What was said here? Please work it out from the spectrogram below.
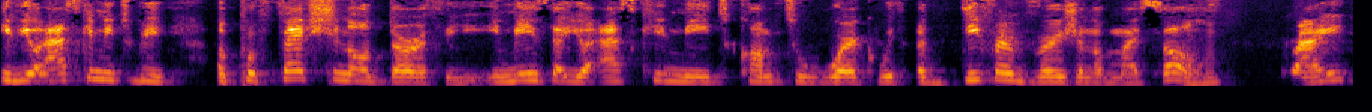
If you're asking me to be a professional Dorothy, it means that you're asking me to come to work with a different version of myself, mm-hmm. right?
